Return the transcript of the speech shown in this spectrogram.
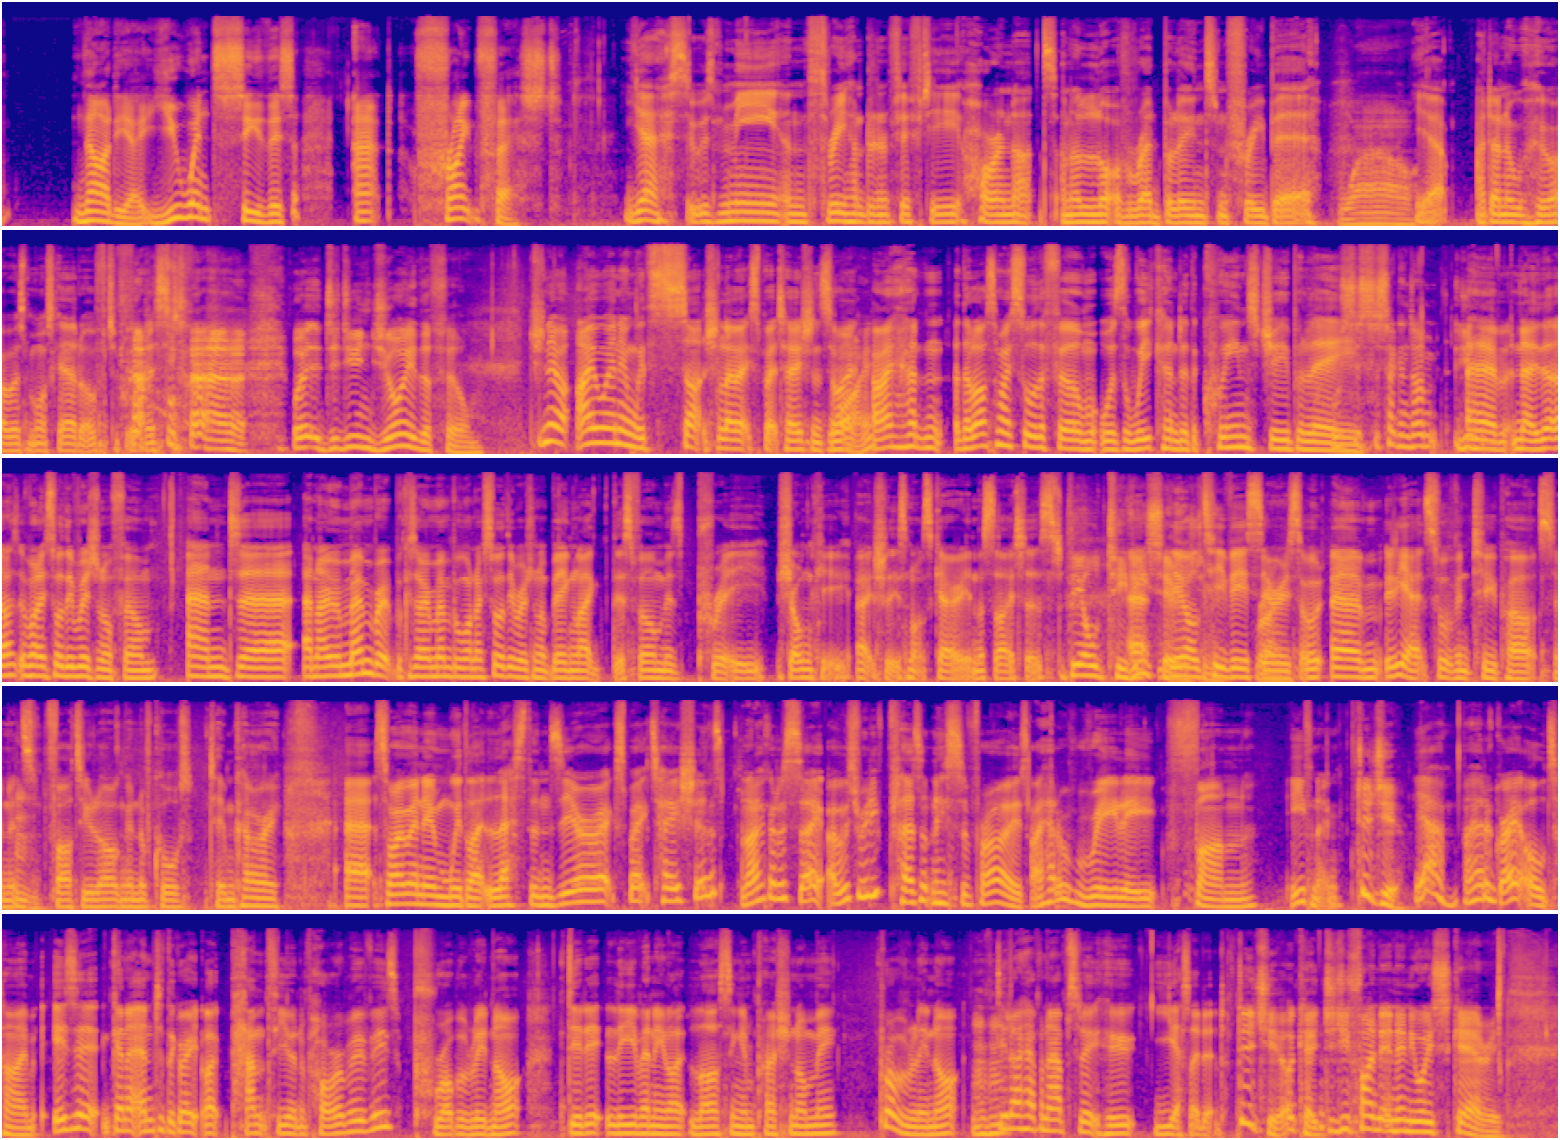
Nadia, you went to see this at Fright Fest. Yes, it was me and 350 horror nuts and a lot of red balloons and free beer. Wow. Yeah, I don't know who I was more scared of, to be honest. well, did you enjoy the film? Do you know, I went in with such low expectations. So Why? I, I hadn't. The last time I saw the film was the weekend of the Queen's Jubilee. Was this the second time? You, Um, no, that was when I saw the original film, and uh, and I remember it because I remember when I saw the original being like, this film is pretty shonky. Actually, it's not scary in the slightest. the old TV Uh, series. the old? TV series. Or, Um, yeah, it's sort of in two parts and it's far too long. And of course, Tim Curry. Uh, so I went in with like less than zero expectations. And I've got to say, I was really pleasantly surprised. I had a really fun evening. Did you? Yeah, I had a great old time. Is it going to enter the great like pantheon of horror movies? Probably not. Did it leave any like lasting impression on me? Probably not. Mm-hmm. Did I have an absolute hoot? Yes, I did. Did you? Okay. Did you find it in any way scary?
